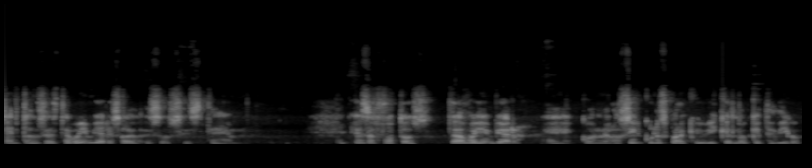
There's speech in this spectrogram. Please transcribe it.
Entonces te voy a enviar eso, esos, este, esas fotos, te las voy a enviar eh, con los círculos para que ubiques lo que te digo.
